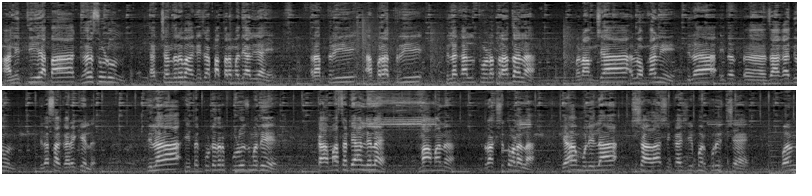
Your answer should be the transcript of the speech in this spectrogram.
आणि ती आता घर सोडून त्या चंद्रबागेच्या पात्रामध्ये आली आहे. रात्री अपरात्री तिला काल थोडा त्रास झाला. पण आमच्या लोकांनी तिला इथं जागा देऊन तिला सहकार्य केलं. तिला इथं कुठं तर पुळूजमध्ये कामासाठी आणलेलं आहे मामानं द्राक्ष तोडायला. त्या मुलीला शाळा शिकायची भरपूर इच्छा आहे. पण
